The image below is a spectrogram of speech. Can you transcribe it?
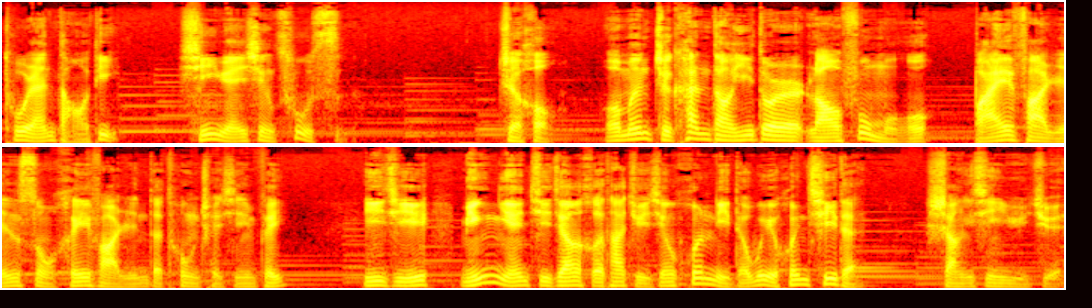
突然倒地，心源性猝死。之后，我们只看到一对老父母白发人送黑发人的痛彻心扉，以及明年即将和他举行婚礼的未婚妻的伤心欲绝。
